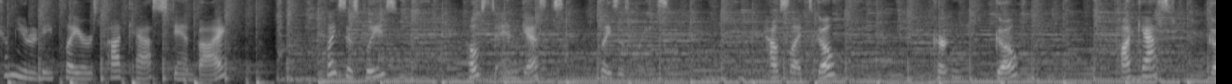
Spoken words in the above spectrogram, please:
Community Players podcast stand by. Places, please. Hosts and guests, places, please. House lights go. Curtain go. Podcast go.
